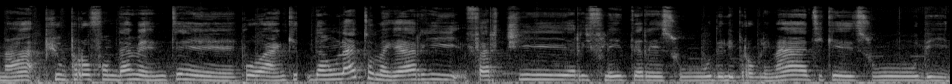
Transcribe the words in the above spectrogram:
ma più profondamente può anche da un lato magari farci riflettere su delle problematiche, su dei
